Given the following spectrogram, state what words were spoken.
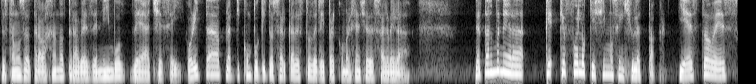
lo estamos trabajando a través de Nimble DHCI. Ahorita platico un poquito acerca de esto de la hiperconvergencia desagregada. De tal manera, ¿qué, fue lo que hicimos en Hewlett Packard? Y esto es,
